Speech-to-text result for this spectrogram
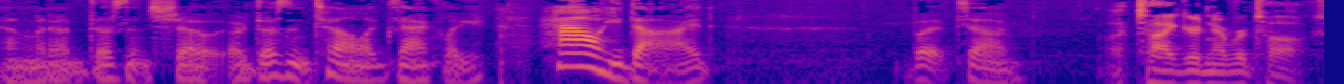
And it doesn't show or doesn't tell exactly how he died, but. Uh, A tiger never talks.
